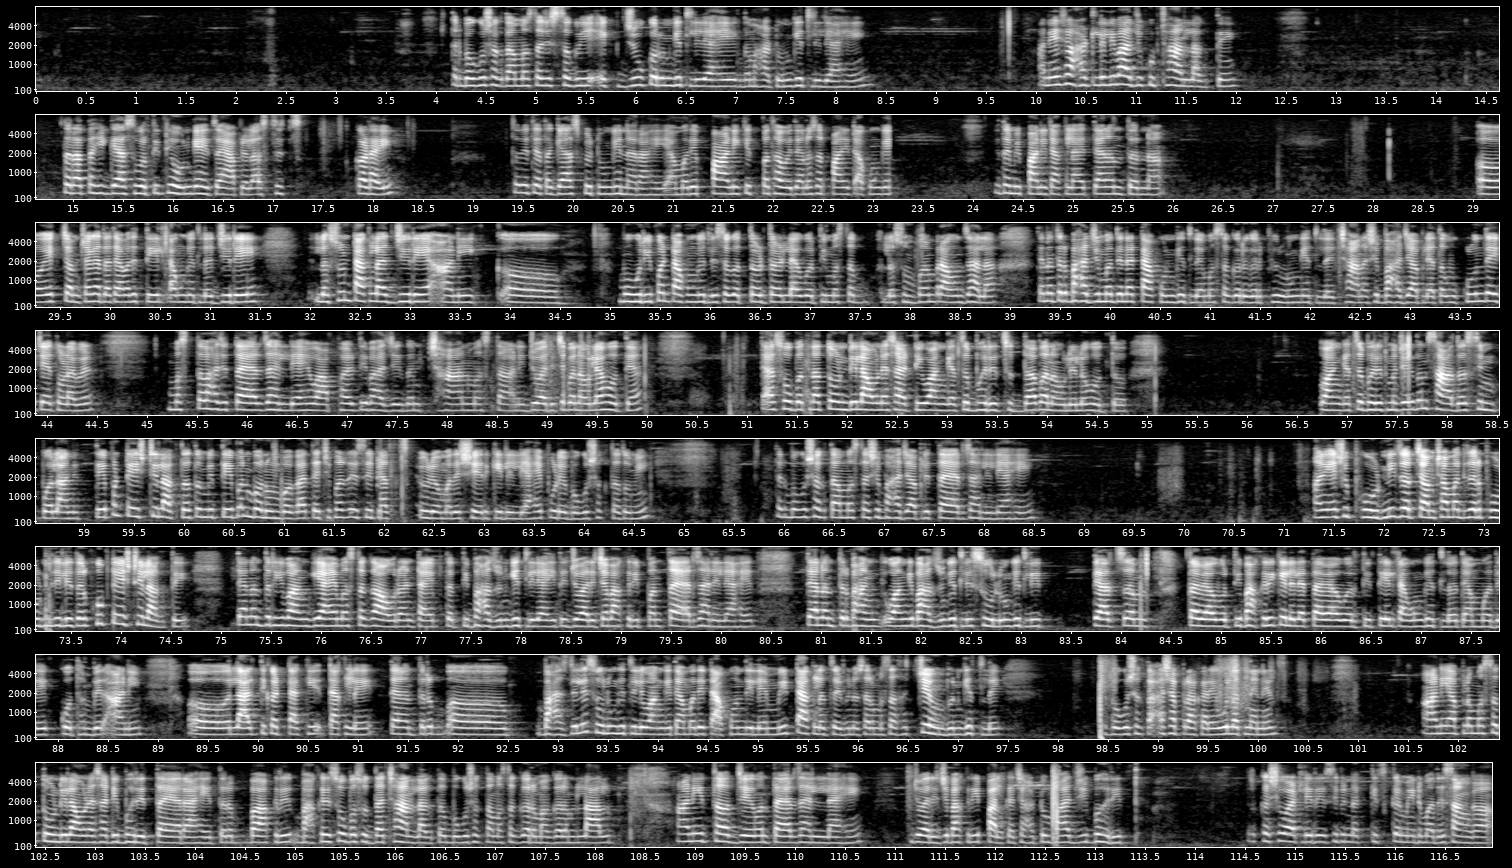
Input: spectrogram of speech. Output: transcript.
तर बघू शकता मस्त अशी सगळी एकजीव करून घेतलेली आहे एकदम हाटून घेतलेली आहे. आणि अशी हटलेली भाजी खूप छान लागते. तर आता ही गॅसवरती ठेवून घ्यायचं आहे आपल्याला असतेच कढाई. तर इथे आता गॅस पेटून घेणार आहे. यामध्ये पाणी कितपत हवे त्यानुसार पाणी टाकून घ्या. इथे मी पाणी टाकलं आहे. त्यानंतर ना एक चमचा घेतला. त्यामध्ये तेल टाकून घेतलं. जिरे लसूण टाकला जिरे आणि मोहरी पण टाकून घेतली. सगळं तडतडल्यावरती मस्त लसूण पण ब्राऊन झाला. त्यानंतर भाजीमध्ये ना टाकून घेतलं आहे मस्त गरगर फिरवून घेतलं आहे छान अशी भाजी आपली आता उकळून द्यायची आहे थोडा वेळ. मस्त भाजी तयार झालेली आहे. वाफळती भाजी एकदम छान मस्त आणि ज्वारीच्या बनवल्या होत्या. त्यासोबत ना तोंडी लावण्यासाठी वांग्याचं भरीतसुद्धा बनवलेलं होतं. वांग्याचं भरीत म्हणजे एकदम साधं सिंपल आणि ते पण टेस्टी लागतं. तुम्ही ते पण बनवून बघा. त्याची पण रेसिपी आज व्हिडिओमध्ये शेअर केलेली आहे. पुढे बघू शकता तुम्ही. तर बघू शकता मस्त अशी भाजी आपली तयार झालेली आहे. आणि अशी फोडणी जर चमच्यामध्ये जर फोडणी दिली तर खूप टेस्टी लागते. त्यानंतर ही वांगी आहे मस्त गावरान टाईप तर ती भाजून घेतलेली आहे. ती ज्वारीच्या भाकरी पण तयार झालेल्या आहेत. त्यानंतर भांग वांगी भाजून घेतली सोलून घेतली. त्याच तव्यावरती भाकरी केलेल्या तव्यावरती तेल टाकून घेतलं. त्यामध्ये कोथिंबीर आणि लाल तिखट टाकी टाकले. त्यानंतर भाजलेले सोलून घेतलेले वांगे त्यामध्ये टाकून दिले. मीठ टाकलं चवीनुसार मस्त असं चेवून घेतलं. आहे बघू शकता अशा प्रकारे उलटण्यानेच आणि आपलं मस्त तोंडी लावण्यासाठी भरीत तयार आहे. तर भाकरी भाकरीसोबतसुद्धा छान लागतं. बघू शकता मस्त गरमागरम लाल आणि इथं जेवण तयार झालेलं आहे. ज्वारीची भाकरी पालकाची हाटून भाजी भरीत. तर कशी वाटली रेसिपी नक्कीच कमेंटमध्ये सांगा.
